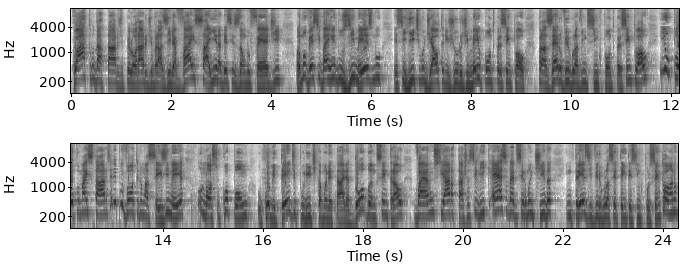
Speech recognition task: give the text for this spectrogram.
Quatro da tarde, pelo horário de Brasília, vai sair a decisão do Fed. Vamos ver se vai reduzir mesmo esse ritmo de alta de juros de meio ponto percentual para 0,25 ponto percentual. E um pouco mais tarde, ali por volta de umas seis e meia, o nosso Copom, o Comitê de Política Monetária do Banco Central, vai anunciar a taxa Selic. Essa deve ser mantida em 13,75% ao ano.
